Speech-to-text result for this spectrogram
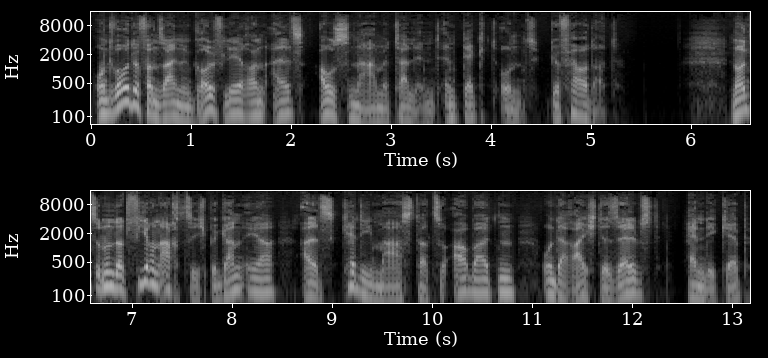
und wurde von seinen Golflehrern als Ausnahmetalent entdeckt und gefördert. 1984 begann er als Caddy Master zu arbeiten und erreichte selbst Handicap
